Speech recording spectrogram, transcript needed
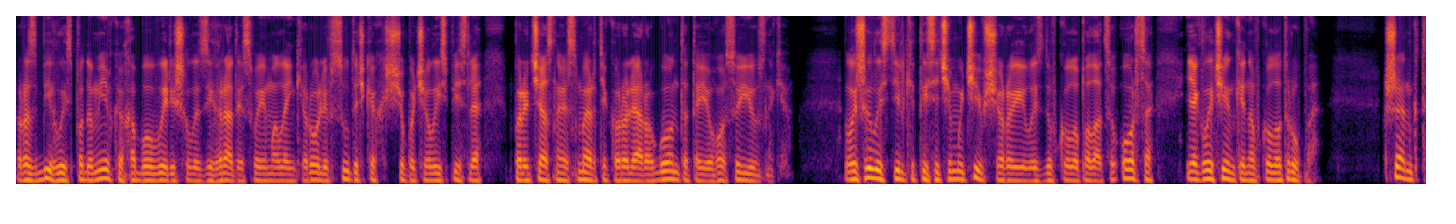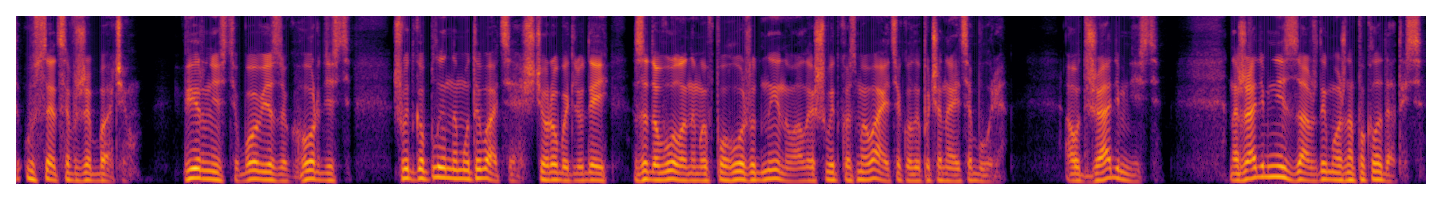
розбіглись по домівках або вирішили зіграти свої маленькі ролі в сутичках, що почались після передчасної смерті короля Рогонта та його союзників. Лишились тільки тисячі мечів, що роїлись довкола палацу Орса, як личинки навколо трупа. Шенкт усе це вже бачив: вірність, обов'язок, гордість, швидкоплинна мотивація, що робить людей задоволеними в погожу днину, але швидко змивається, коли починається буря. А от жадібність на жадібність завжди можна покладатись.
